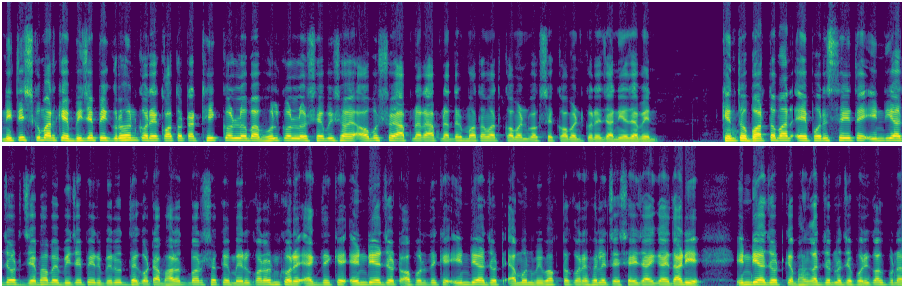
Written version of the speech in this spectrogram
নীতিশ কুমারকে বিজেপি গ্রহণ করে কতটা ঠিক করল বা ভুল করল সে বিষয়ে অবশ্যই আপনারা আপনাদের মতামত কমেন্ট বক্সে কমেন্ট করে জানিয়ে যাবেন। কিন্তু বর্তমান এই পরিস্থিতিতে ইন্ডিয়া জোট যেভাবে বিজেপির বিরুদ্ধে গোটা ভারতবর্ষকে মেরুকরণ করে একদিকে এনডিএ জোট, অপরদিকে ইন্ডিয়া জোট এমন বিভক্ত করে ফেলেছে, সেই জায়গায় দাঁড়িয়ে ইন্ডিয়া জোটকে ভাঙার জন্য যে পরিকল্পনা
